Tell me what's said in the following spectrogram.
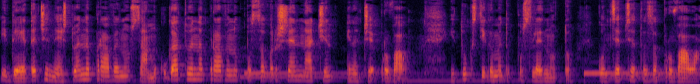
Идеята, че нещо е направено само когато е направено по съвършен начин, иначе е провал. И тук стигаме до последното – концепцията за провала.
